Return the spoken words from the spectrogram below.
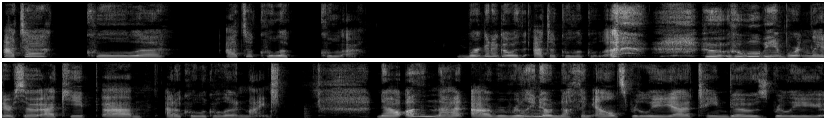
Atakula Atakula Kula we're gonna go with Attakullakulla, who who will be important later. So uh, keep um, Attakullakulla in mind. Now, other than that, uh, we really know nothing else. Really, uh, Doe's really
